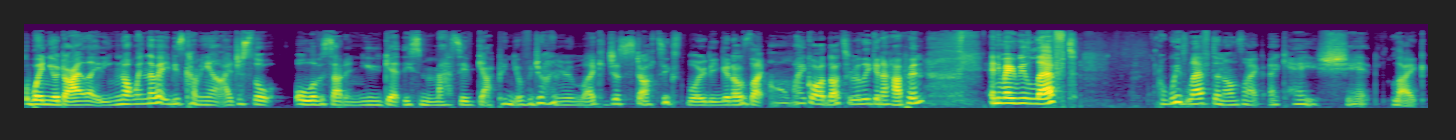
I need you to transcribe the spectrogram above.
when you're dilating, not when the baby's coming out. I just thought all of a sudden you get this massive gap in your vagina and like it just starts exploding. And I was like, oh my God, that's really going to happen. Anyway, we left. We left and I was like, okay, shit. Like,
